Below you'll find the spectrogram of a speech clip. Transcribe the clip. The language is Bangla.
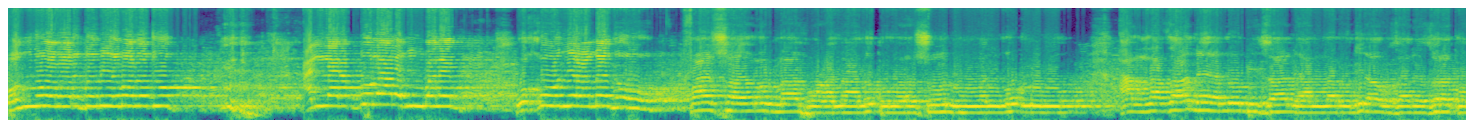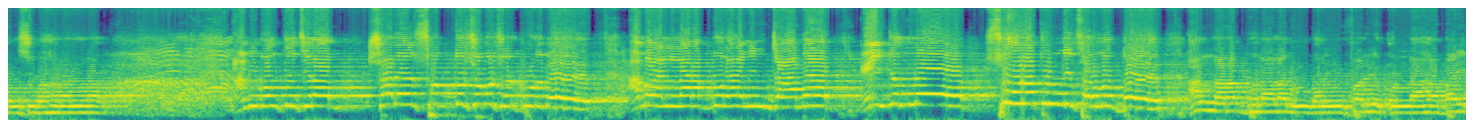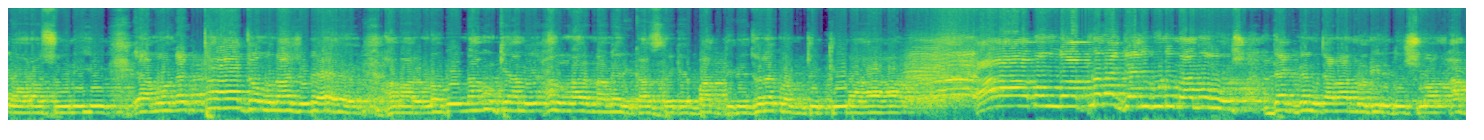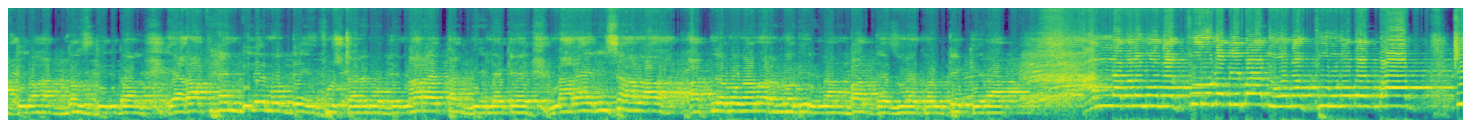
বন্ধু আমার গভীর মনোযোগ وقول اعملوا فسيرى الله اعمالكم ورسوله والمؤمنون আল্লাহ জানে নবী জানে আল্লাহর ওলিরাও জানে যারা কোন সুবহানাল্লাহ আমি বলতেছিলাম সাড়ে চোদ্দশো বছর পূর্বে আমার আল্লাহ রাব্বুল আলামিন জানে এই জন্য আমার নামকে আমি আল্লাহর নামের কাছ থেকে বাদ দিবে, জোরে আপনারা মানুষ, দেখবেন যারা নদীর দুশ্মন, আব্দুল দল, এরা মধ্যে ফুস্টারের মধ্যে নারায় তাকবির লেখে, নারায় রিসালা আপনি এবং আমার নবীর নাম বাদ দেয় জোরে কোন ঠিক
